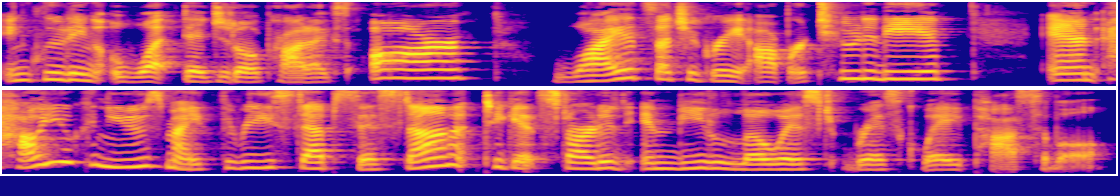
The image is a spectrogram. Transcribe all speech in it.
including what digital products are, why it's such a great opportunity, and how you can use my three step system to get started in the lowest risk way possible.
